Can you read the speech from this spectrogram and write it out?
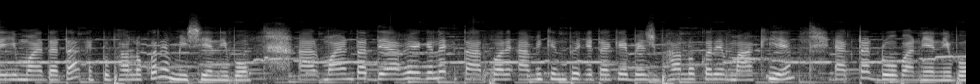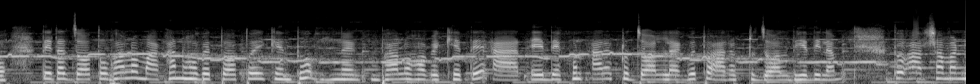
এই ময়দাটা একটু ভালো করে মিশিয়ে নিব। আর ময়ানটা দেয়া হয়ে গেলে তারপরে আমি কিন্তু এটাকে বেশ ভালো করে মাখিয়ে একটা ডো বানিয়ে নিব। তো এটা যত ভালো মাখানো হবে ততই কিন্তু ভালো হবে খেতে। আর এই দেখুন, আর একটু জল লাগবে তো আর একটু জল দিয়ে দিলাম। তো আর সামান্য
